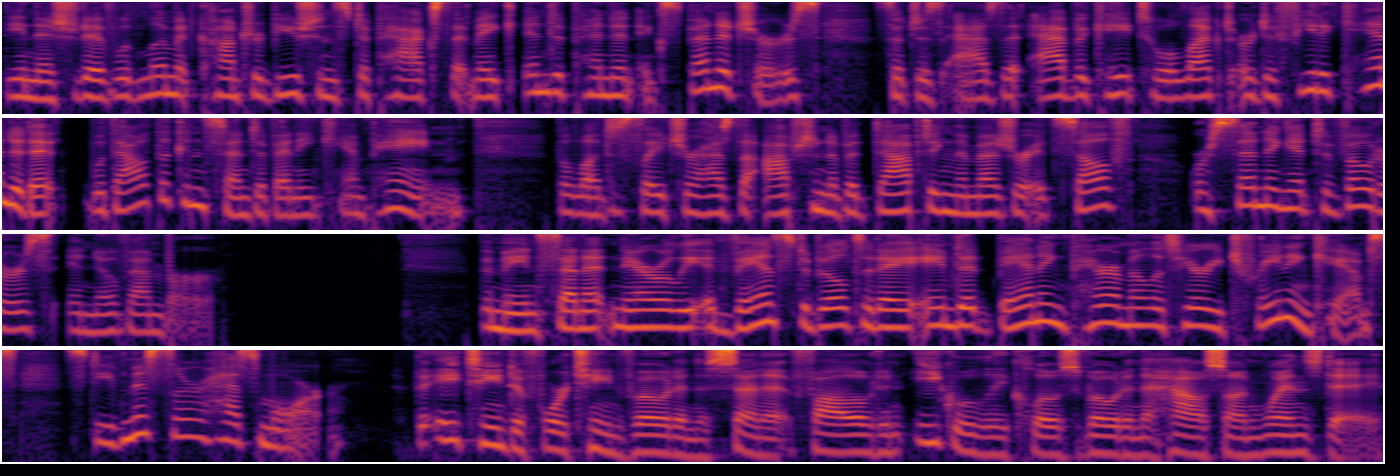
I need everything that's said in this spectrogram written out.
The initiative would limit contributions to PACs that make independent expenditures, such as ads that advocate to elect or defeat a candidate without the consent of any campaign. The legislature has the option of adopting the measure itself or sending it to voters in November. The Maine Senate narrowly advanced a bill today aimed at banning paramilitary training camps. Steve Mistler has more. The 18 to 14 vote in the Senate followed an equally close vote in the House on Wednesday.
